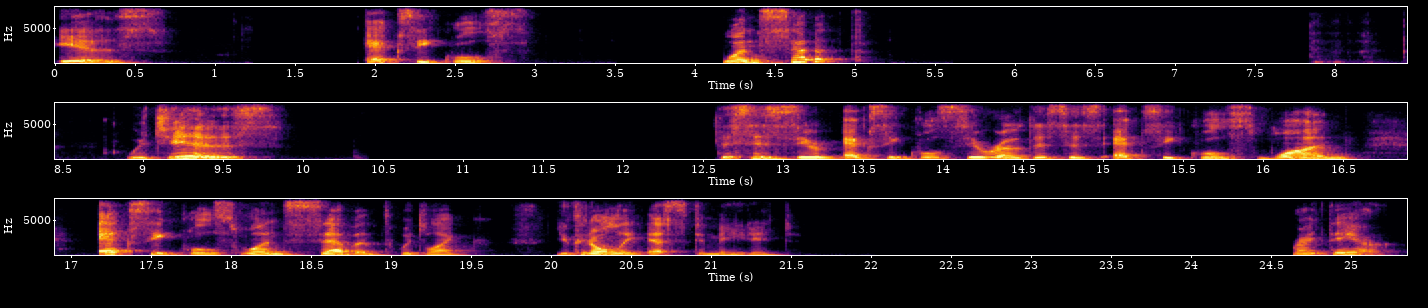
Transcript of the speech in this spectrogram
is x equals 1 seventh. Which is, this is zero, x equals zero, this is x equals one. x equals 1 seventh would like, you can only estimate it. Right there.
